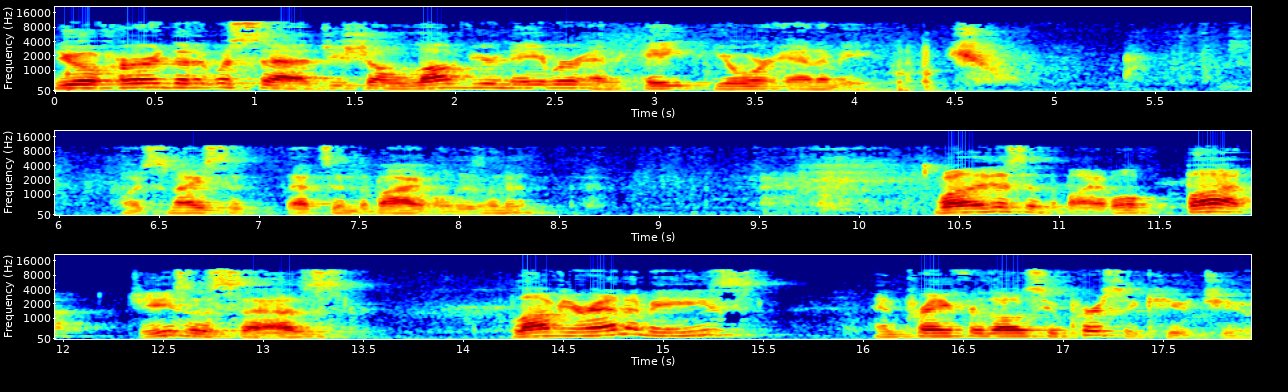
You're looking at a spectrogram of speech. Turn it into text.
You have heard that it was said, You shall love your neighbor and hate your enemy. Well, it's nice that that's in the Bible, isn't it? Well, it is in the Bible, but Jesus says, love your enemies and pray for those who persecute you.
